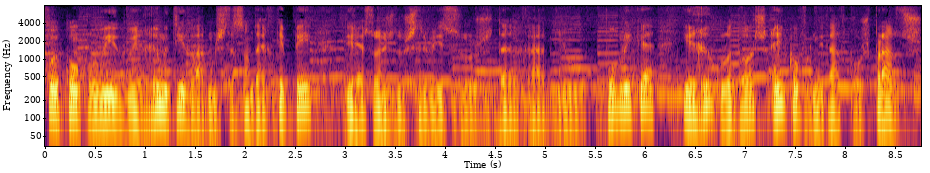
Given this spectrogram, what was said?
foi concluído e remetido à administração da RTP, direções dos serviços da rádio pública e reguladores em conformidade com os prazos.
